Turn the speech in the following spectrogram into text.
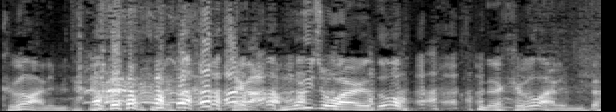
그건 아닙니다. 네, 제가 아무리 좋아해도 네, 그건 아닙니다.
